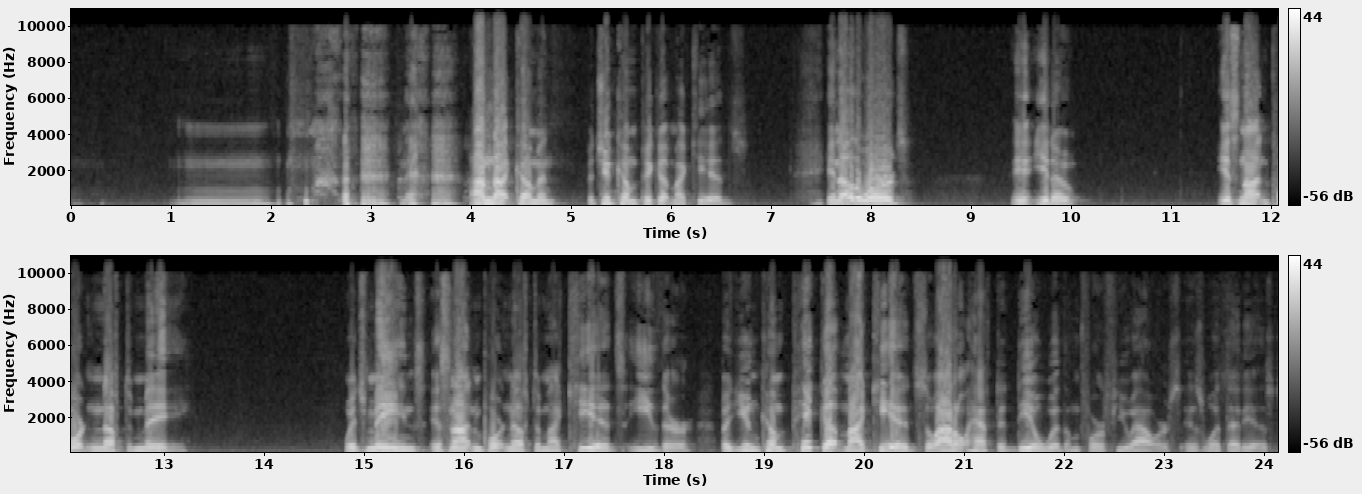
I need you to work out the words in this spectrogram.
mm. "I'm not coming." but you can come pick up my kids. In other words, you know, it's not important enough to me, which means it's not important enough to my kids either. But you can come pick up my kids so I don't have to deal with them for a few hours, is what that is.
